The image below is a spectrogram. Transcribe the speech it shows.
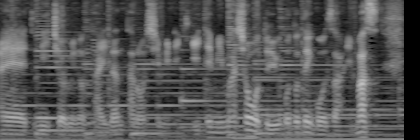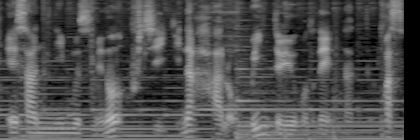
えー、と日曜日の対談楽しみに聞いてみましょうということでございます。えー、3人娘の不思議なハローウィンということでなっております。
